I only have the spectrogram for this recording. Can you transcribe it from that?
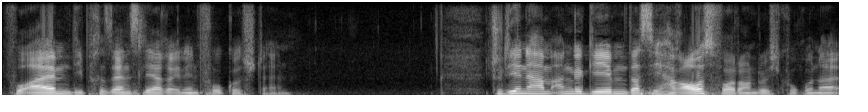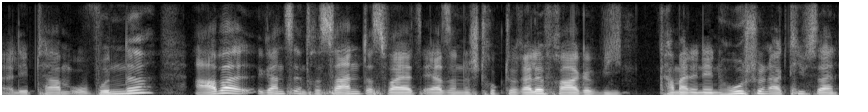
vor allem die Präsenzlehre in den Fokus stellen. Studierende haben angegeben, dass sie Herausforderungen durch Corona erlebt haben. Oh Wunder. Aber ganz interessant, das war jetzt eher so eine strukturelle Frage, wie kann man in den Hochschulen aktiv sein,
